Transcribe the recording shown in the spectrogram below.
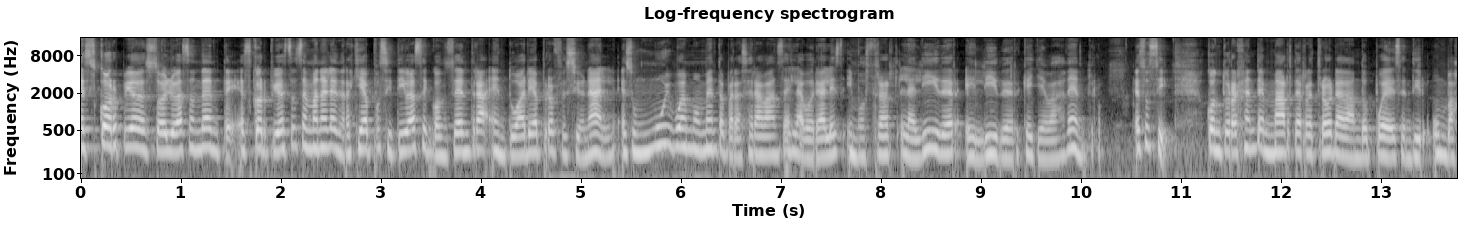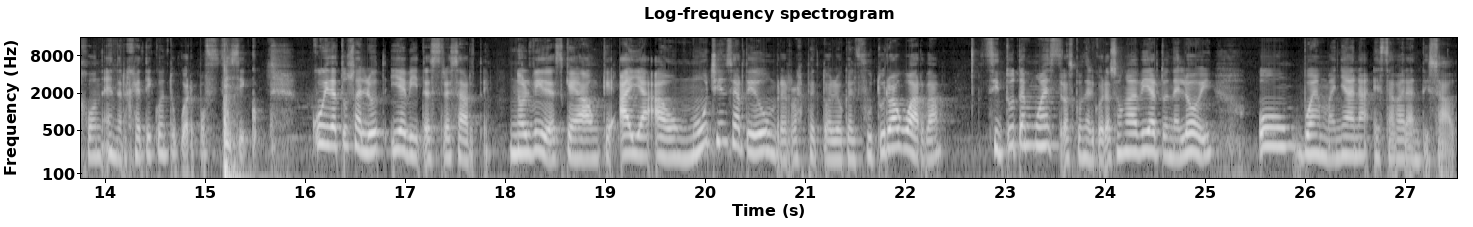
Escorpio de Sol ascendente. Escorpio, esta semana la energía positiva se concentra en tu área profesional. Es un muy buen momento para hacer avances laborales y mostrar la líder, el líder que llevas dentro. Eso sí, con tu regente Marte retrogradando puedes sentir un bajón energético en tu cuerpo físico. Cuida tu salud y evita estresarte. No olvides que aunque haya aún mucha incertidumbre respecto a lo que el futuro aguarda, si tú te muestras con el corazón abierto en el hoy, un buen mañana está garantizado.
